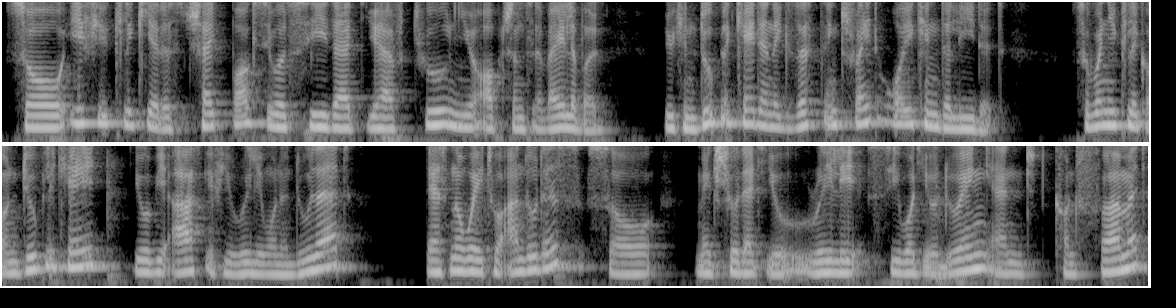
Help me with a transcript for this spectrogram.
So if you click here this checkbox, you will see that you have two new options available. You can duplicate an existing trade or you can delete it. So when you click on duplicate, you will be asked if you really want to do that. There's no way to undo this, so make sure that you really see what you're doing and confirm it.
